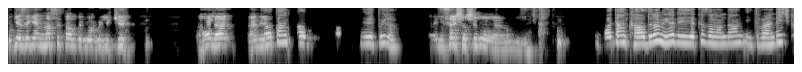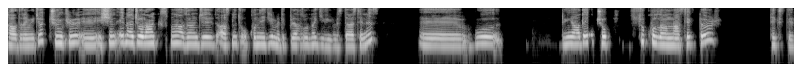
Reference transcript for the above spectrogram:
bu gezegen nasıl kaldırıyor bu yükü? Hala hani Zaten Evet buyurun. İnsan şaşırıyor yani onu Zaten kaldıramıyor ve yakın zamandan itibaren de hiç kaldıramayacak. Çünkü e, işin en acı olan kısmını az önce aslında o konuya girmedik. Biraz ona gireyim isterseniz. E, bu dünyada en çok su kullanılan sektör tekstil.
